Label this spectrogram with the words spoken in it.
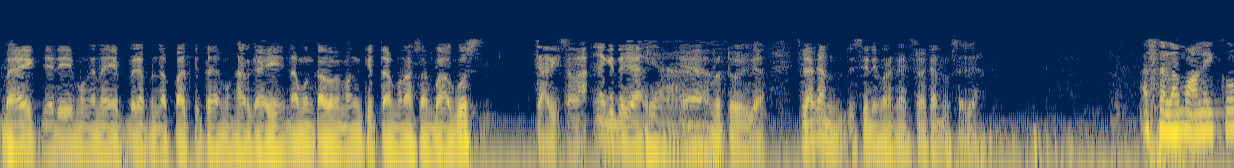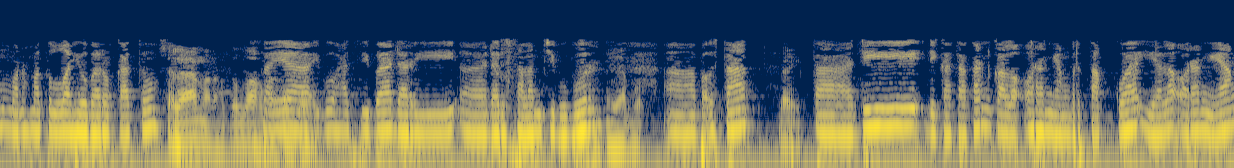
Baik, jadi mengenai beda pendapat kita menghargai. Namun kalau memang kita merasa bagus, cari salahnya gitu ya. Iya. Ya, betul ya. Silakan di sini barangkali silakan Ustaz ya. Assalamualaikum warahmatullahi wabarakatuh. Salam warahmatullahi Saya wabarakatuh. Ibu Hasiba dari eh, Darussalam Cibubur. Iya, Bu. Eh, Pak Ustadz, Baik. Tadi dikatakan kalau orang yang bertakwa ialah orang yang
